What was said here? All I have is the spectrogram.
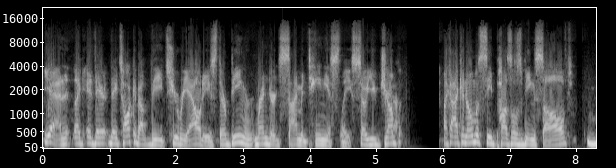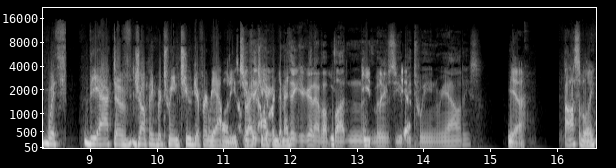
Yeah, and like they they talk about the two realities. They're being rendered simultaneously. So you jump, like I can almost see puzzles being solved with the act of jumping between two different realities, Do you, right? think Two you, different you dimensions, think you're gonna have a button that moves you yeah. between realities? Yeah. possibly.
